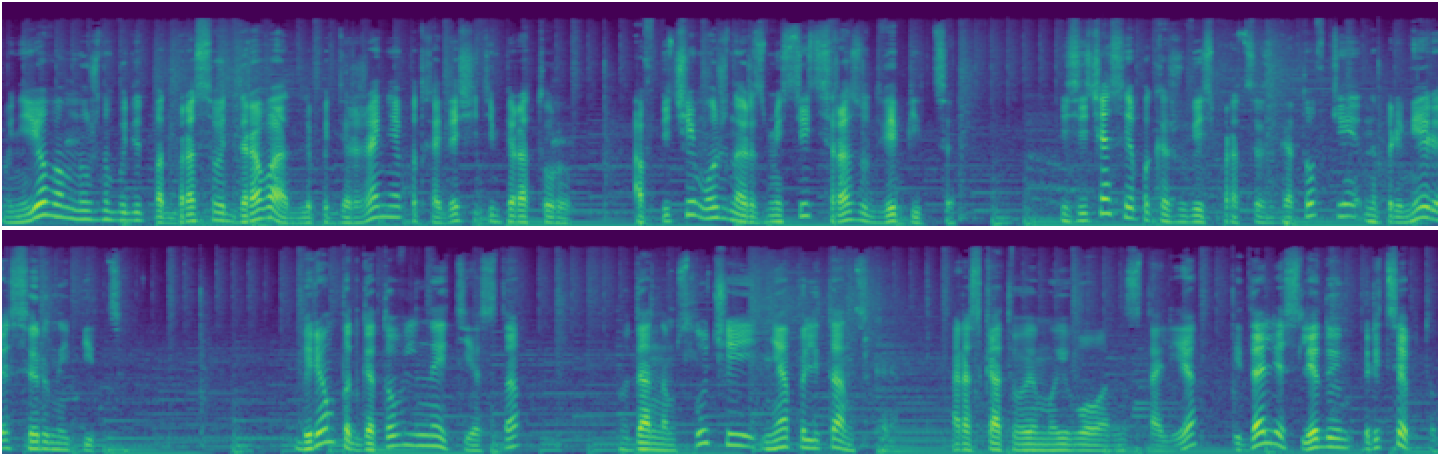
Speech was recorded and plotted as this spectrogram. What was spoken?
В нее вам нужно будет подбрасывать дрова для поддержания подходящей температуры. А в печи можно разместить сразу две пиццы. И сейчас я покажу весь процесс готовки на примере сырной пиццы. Берем подготовленное тесто, в данном случае неаполитанское, раскатываем его на столе и далее следуем рецепту.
